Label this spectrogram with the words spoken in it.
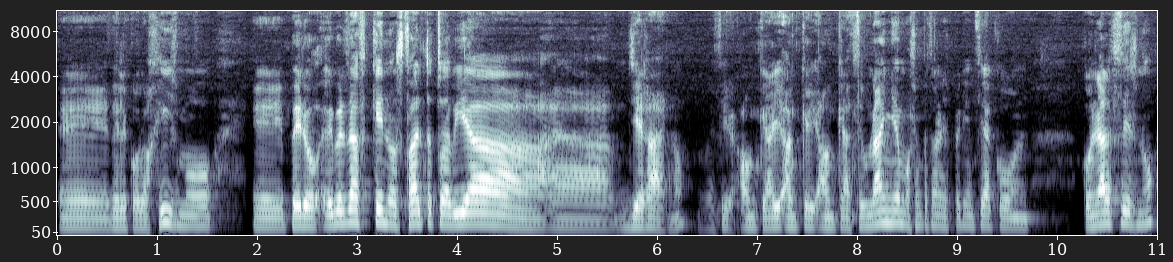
eh, del ecologismo, eh, pero es verdad que nos falta todavía eh, llegar, ¿no? Es decir, aunque, aunque, aunque hace un año hemos empezado una experiencia con, con Alces, ¿no?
